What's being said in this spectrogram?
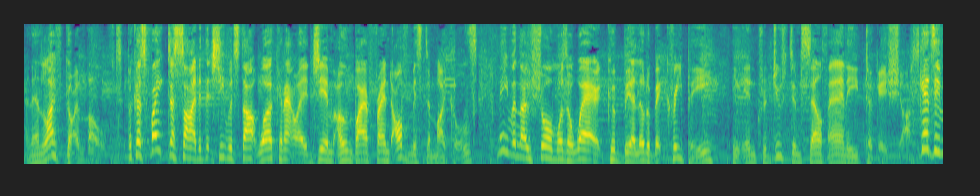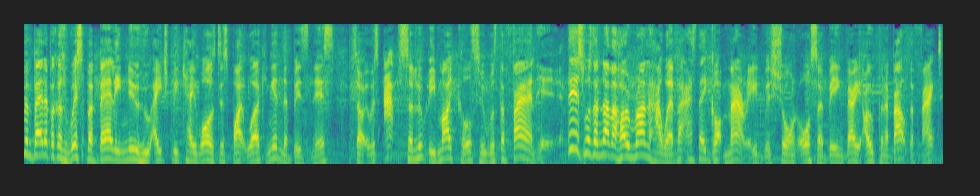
and then life got involved. Because Fake decided that she would start working out at a gym owned by a friend of Mr. Michaels, and even though Shawn was aware it could be a little bit creepy, he introduced himself and he took his shot. It gets even better because Whisper barely knew who HBK was despite working in the business, so it was absolutely Michaels who was the fan here. This was another home run, however, as they got married, with Shawn also being very open about the fact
